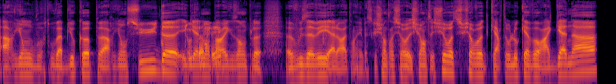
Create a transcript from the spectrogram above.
à Rion, vous retrouvez à Biocop, à Rion Sud. Également, par exemple, euh, vous avez, alors attendez, parce que je suis en train sur, je suis en- sur votre, sur votre carte, au Locavor à Ghana.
